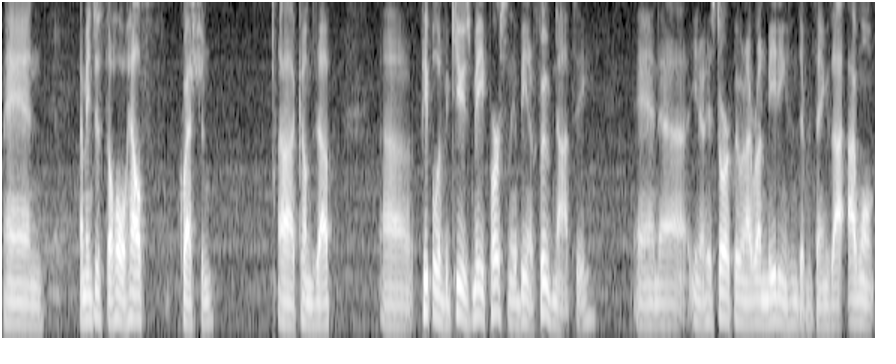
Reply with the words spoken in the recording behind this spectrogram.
and I mean, just the whole health question uh, comes up. Uh, people have accused me personally of being a food Nazi, and uh, you know, historically, when I run meetings and different things, I, I won't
